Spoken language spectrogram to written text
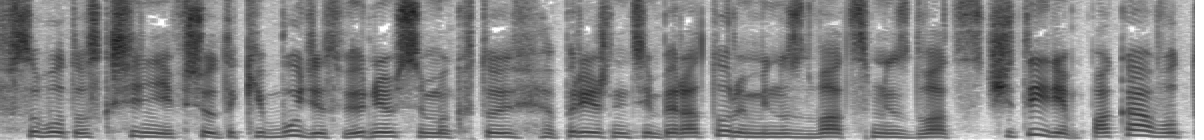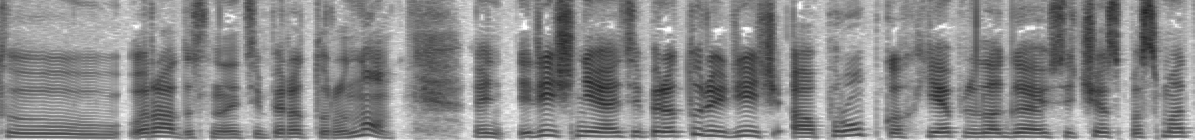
в субботу-воскресенье все-таки будет. Вернемся мы к той прежней температуре, минус 20, минус 24. Пока вот радостная температура. Но речь не о температуре, речь о пробках. Я предлагаю сейчас посмотреть,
